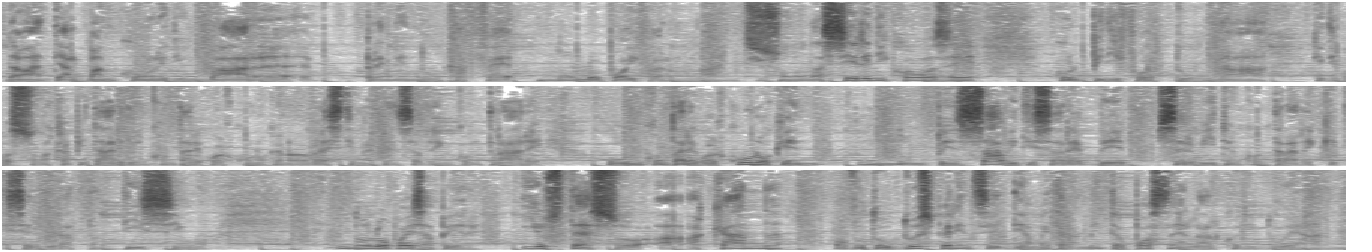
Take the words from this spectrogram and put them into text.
davanti al bancone di un bar eh, prendendo un caffè, non lo puoi fare online. Ci sono una serie di cose, colpi di fortuna, che ti possono capitare di incontrare qualcuno che non avresti mai pensato di incontrare o incontrare qualcuno che non pensavi ti sarebbe servito incontrare e che ti servirà tantissimo non lo puoi sapere io stesso a Cannes ho avuto due esperienze diametralmente opposte nell'arco di due anni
